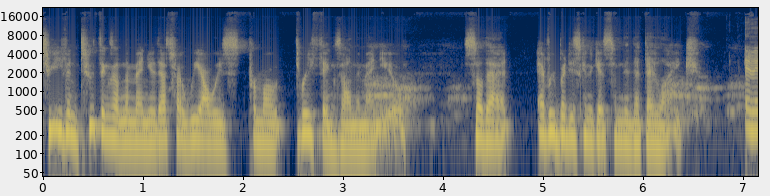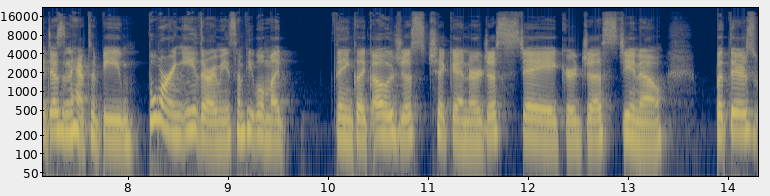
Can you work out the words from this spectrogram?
two, even two things on the menu. That's why we always promote three things on the menu so that everybody's going to get something that they like. And it doesn't have to be boring either. I mean, some people might think like, oh, just chicken or just steak or just, you know, but there's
